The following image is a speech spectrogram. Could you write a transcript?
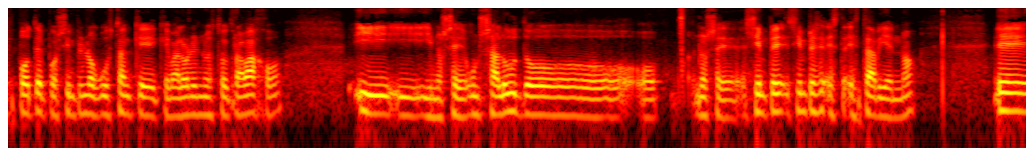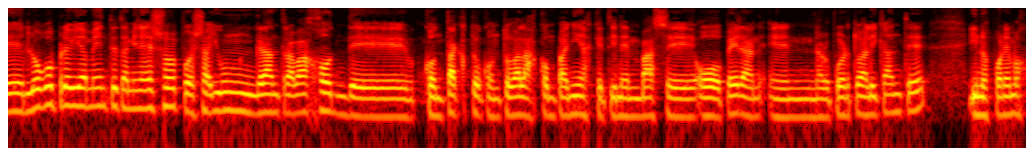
spotter, pues siempre nos gustan que, que valoren nuestro trabajo y, no sé, un saludo o, no sé, siempre, siempre está bien, ¿no? Eh, luego, previamente también a eso, pues hay un gran trabajo de contacto con todas las compañías que tienen base o operan en el aeropuerto de Alicante y nos ponemos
